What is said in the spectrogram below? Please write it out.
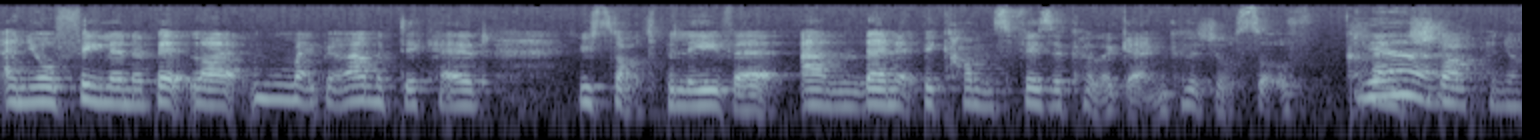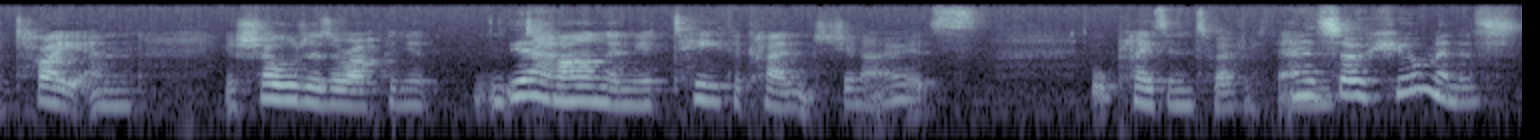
and you're feeling a bit like "Mm, maybe I am a dickhead. You start to believe it, and then it becomes physical again because you're sort of clenched Yeah. up and you're tight, and your shoulders are up, and your Yeah. tongue and your teeth are clenched. You know, it's it all plays into everything. And it's so human. It's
